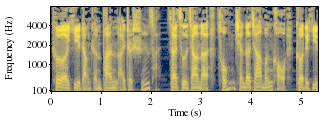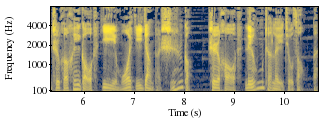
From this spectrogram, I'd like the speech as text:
特意让人搬来这食材，在自家呢从前的家门口刻了一只和黑狗一模一样的石狗，之后流着泪就走了。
